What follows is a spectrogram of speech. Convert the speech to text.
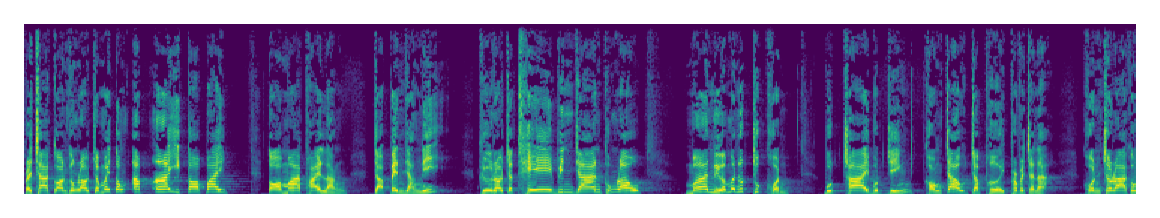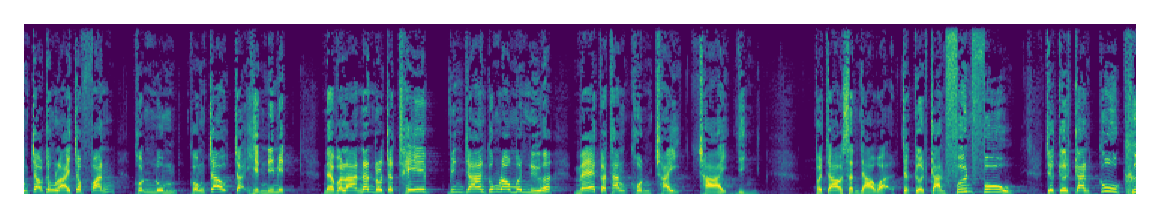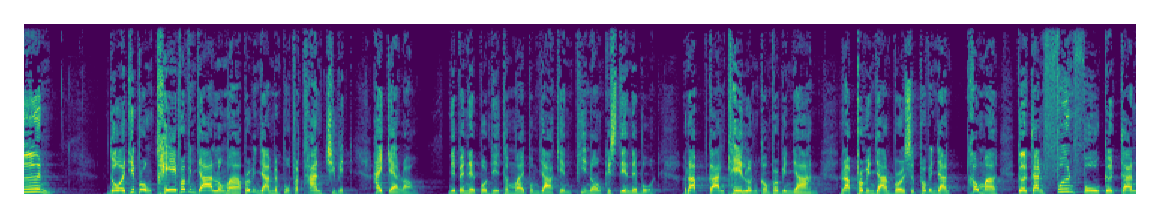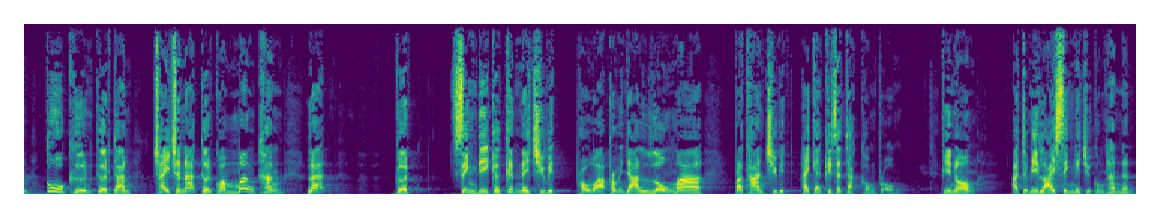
ประชากรของเราจะไม่ต้องอับอายอีกต่อไป ต่อมาภายหลังจะเป็นอย่างนี้ คือเราจะเทวิญญาณของเรามาเหนือมนุษย์ทุกคน บุตรชายบุตรหญิงของเจ้าจะเผยพระวจนะ คนชราของเจ้าทั้งหลายจะฝัน คนหนุ่มของเจ้าจะเห็นนิมิต ในเวลานั้นเราจะเทวิญญาณของเรามาเหนือ แม้กระทั่งคนใช้ชายหญิง พระเจ้าสัญญาว่าจะเกิดการฟื้นฟู จะเกิดการกู้คืน โดยที่พระองค์เทพระวิญญาณลงมา พระวิญญาณเป็นผู้ประทานชีวิตให้แก่เรา นี่เป็นเหตุผลที่ทำไมผมอยากเห็นพี่น้องคริสเตียนในโบสถ์รับการเทล้นของพระวิญญาณ รับพระวิญญาณบริสุทธิ์พระวิญญาณเข้ามาเกิดการฟื้นฟูเกิดการกู้คืน เกิดการชัยชนะเกิดความมั่งคั่ง และเกิดสิ่งดีเกิดขึ้นในชีวิต เพราะว่าพระวิญญาณลงมาประทานชีวิตให้แก่คริสตจักรของพระองค์ พี่น้องอาจจะมีหลายสิ่งในชีวิตของท่านนั้น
